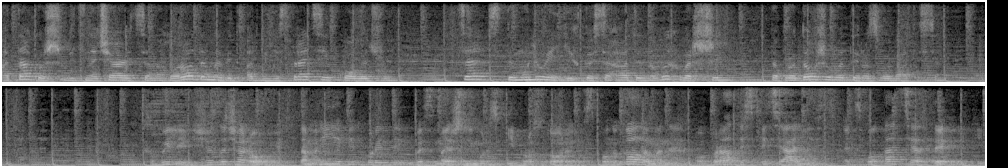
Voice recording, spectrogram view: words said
а також відзначаються нагородами від адміністрації коледжу. Це стимулює їх досягати нових вершин та продовжувати розвиватися. Хвилі, що зачаровують та мріє підкорити безмежні морські простори, спонукали мене обрати спеціальність експлуатація техніки,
